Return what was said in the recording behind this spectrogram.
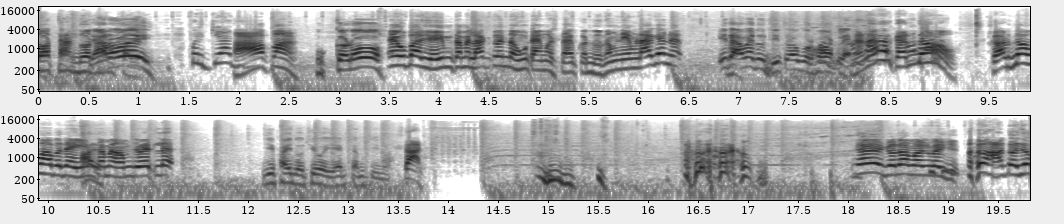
દોથાન યાર દોથાન ઓય પણ ક્યાં હા પણ. ભૂક્કડો એ ઊભા રહ્યો એમ તમે લાગતો હોય ને હું ટાઈમર ટાઈપ કરી દઉં. તમને એમ લાગે ને? એ તો હવે તું જીતવા ઉપર હો એટલે ના ના કરી દઉં. કરી દઉં આ બધા એમ તમે સમજો એટલે. જે ફાયદો થયો હોય એક ચમચીનો. સ્ટાર્ટ એ ગદા માનભાઈ ગઈ આ તો જો.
